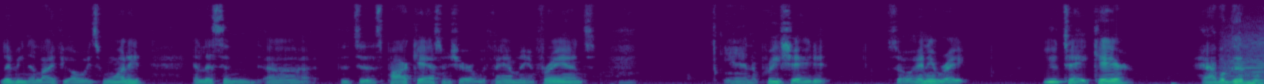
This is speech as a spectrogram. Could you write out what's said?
Living the Life You Always Wanted, and listen uh, to this podcast and share it with family and friends. And appreciate it. So, at any rate, you take care. Have a good one.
